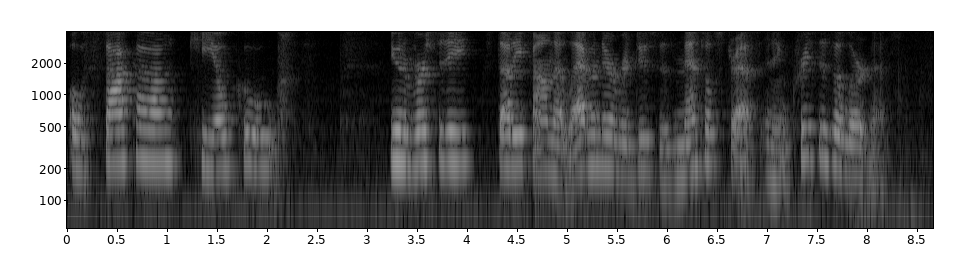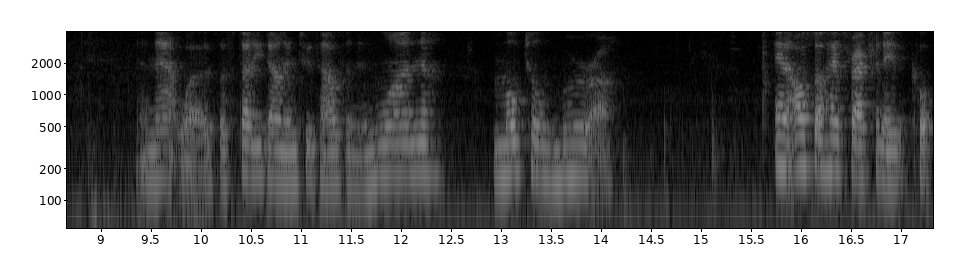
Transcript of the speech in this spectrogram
Osaka Kyoiku University study found that lavender reduces mental stress and increases alertness. And that was a study done in 2001, Motomura. And also has fractionated co-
